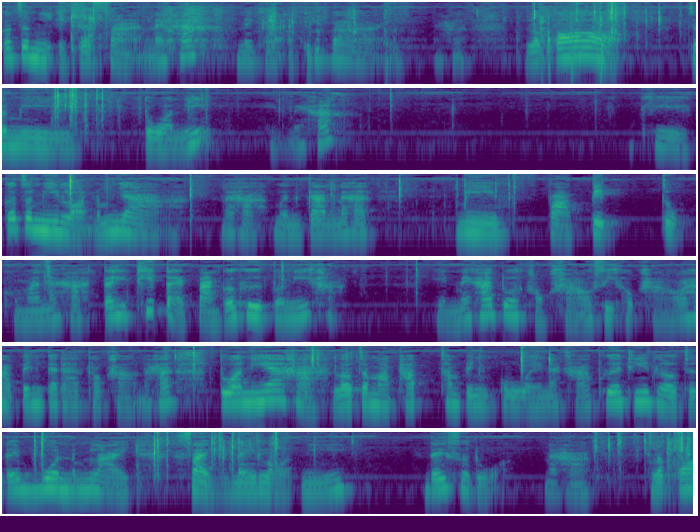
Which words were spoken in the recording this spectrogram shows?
ก็จะมีเอกสารนะคะในการอธิบายนะคะ แล้วก็จะมีตัวนี้เห็นไหมคะ เค ก็จะมีหลอดน้ำยานะคะ เหมือนกันนะคะ มีฝาปิดจุกของมันนะคะ แต่ที่แตกต่างก็คือตัวนี้ค่ะ เห็นไหมคะ ตัวขาวๆ สีขาวๆอะค่ะ เป็นกระดาษขาวๆนะคะ ตัวนี้ค่ะ เราจะมาพับทำเป็นกลวยนะคะ เพื่อที่เราจะได้บ้วนน้ำลายใส่ในหลอดนี้ได้สะดวกนะคะ แล้วก็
